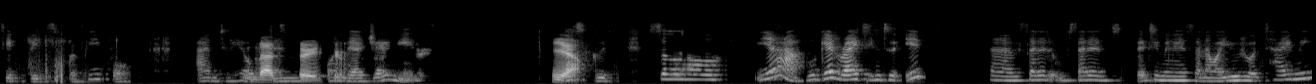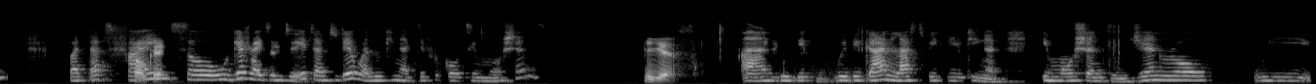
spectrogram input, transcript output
tidbits for people and to help That's them on true. their journeys. Yeah. That's good. So yeah, we'll get right into it. Uh, we started we started 30 minutes on our usual timing, but that's Okay. fine. So we'll get right into it. And today we're looking at difficult emotions. Yes. And we be, we began last week looking at emotions in general. We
